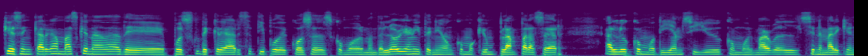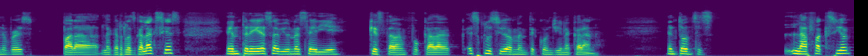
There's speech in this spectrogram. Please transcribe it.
que se encarga más que nada de pues de crear este tipo de cosas como el Mandalorian y tenía un, como que un plan para hacer algo como the MCU, como el Marvel Cinematic Universe para la Guerra de las Galaxias. Entre ellas había una serie que estaba enfocada exclusivamente con Gina Carano. Entonces, la facción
